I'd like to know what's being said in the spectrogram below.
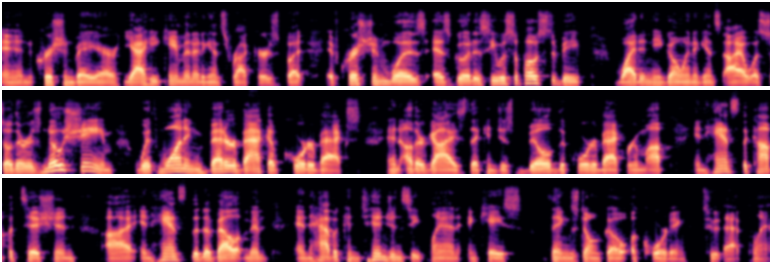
and Christian Veilleux. Yeah, he came in it against Rutgers, but if Christian was as good as he was supposed to be, why didn't he go in against Iowa? So there is no shame with wanting better backup quarterbacks and other guys that can just build the quarterback room up, enhance the competition, uh, enhance the development, and have a contingency plan in case things don't go according to that plan.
